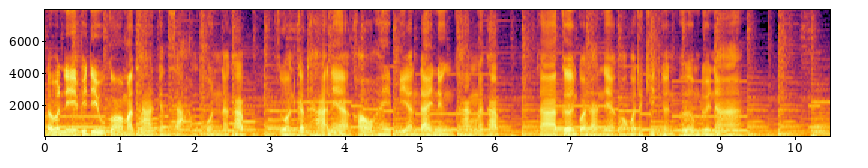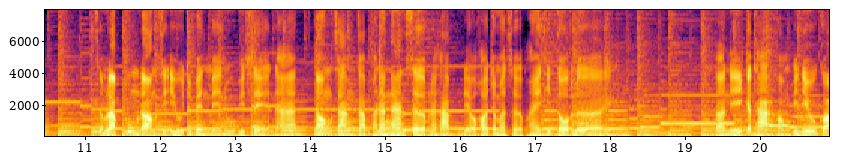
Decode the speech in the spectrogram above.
แล้ววันนี้พี่ดิวก็มาทานกัน 3 คนนะครับ ส่วนกระทะเนี่ยเขาให้เปลี่ยนได้ 1 ครั้งนะครับ ถ้าเกินกว่านั้นเนี่ยเขาก็จะคิดเงินเพิ่มด้วยนะสำหรับกุ้งดองซีอิ๊วจะเป็นเมนูพิเศษนะ ต้องสั่งกับพนักงานเสิร์ฟนะครับ เดี๋ยวเขาจะมาเสิร์ฟให้ที่โต๊ะเลย ตอนนี้กระทะของพี่ดิวก็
